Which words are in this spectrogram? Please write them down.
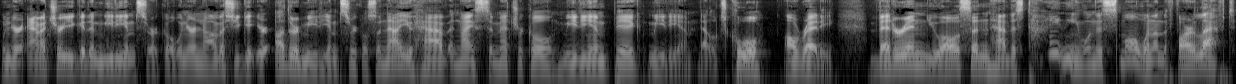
When you're amateur, you get a medium circle. When you're a novice, you get your other medium circle. So now you have a nice symmetrical medium, big, medium. That looks cool already. Veteran, you all of a sudden have this tiny one, this small one on the far left.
